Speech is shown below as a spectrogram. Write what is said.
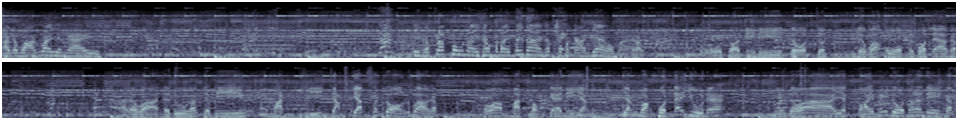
อานาวานว่ายังไงนี่ครับรัดวงในทำอะไรไม่ได้ครับกรรมการแยกออกมาครับโอ้ตอนนี้นี่โดนจนเรียกว่าอ่วมไปหมดแล้วครับอานาวานเดี๋ยวดูครับจะมีหมัดผีจับยัดสักดอกหรือเปล่าครับ เพราะว่าหมัดของแกนี่ยังยังหวังผลได้อยู่นะเพียงแต่ว่ายังต่อยไม่โดนเท่านั้นเองครับ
